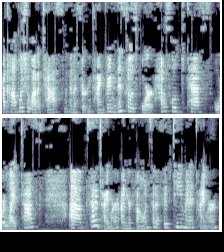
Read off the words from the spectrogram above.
accomplish a lot of tasks within a certain time frame, and this goes for household tasks or life tasks, um, set a timer on your phone, set a 15 minute timer,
